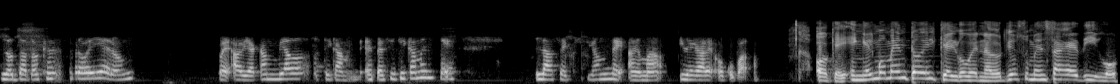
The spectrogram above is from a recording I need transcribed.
los datos que se proveyeron, pues había cambiado. Específicamente la sección de armas ilegales ocupadas. Ok, en el momento en que el gobernador dio su mensaje, dijo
